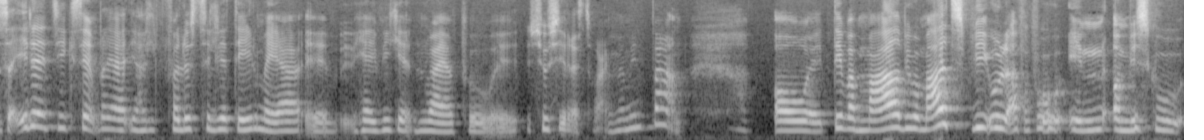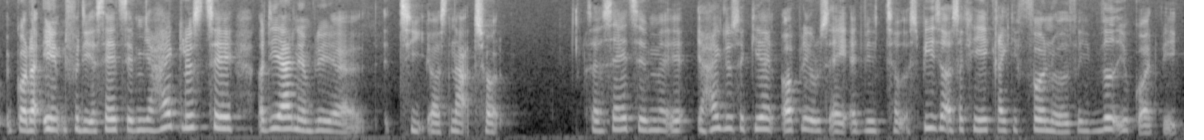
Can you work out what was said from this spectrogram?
så et af de eksempler, jeg, jeg får lyst til lige at dele med jer, øh, her i weekenden, var jeg på øh, sushi-restaurant med mine børn. Og øh, det var meget, vi var meget i tvivl, apropos, inden om vi skulle gå derind, fordi jeg sagde til dem, jeg har ikke lyst til, og de er nemlig øh, 10 og snart 12. Så jeg sagde til dem, øh, jeg har ikke lyst til at give jer en oplevelse af, at vi tager ud og spiser, og så kan I ikke rigtig få noget, for I ved jo godt, at vi, ikke,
